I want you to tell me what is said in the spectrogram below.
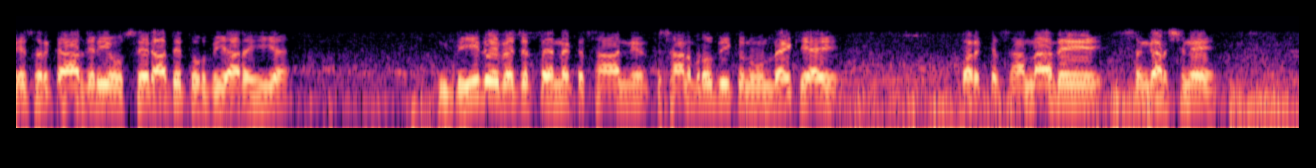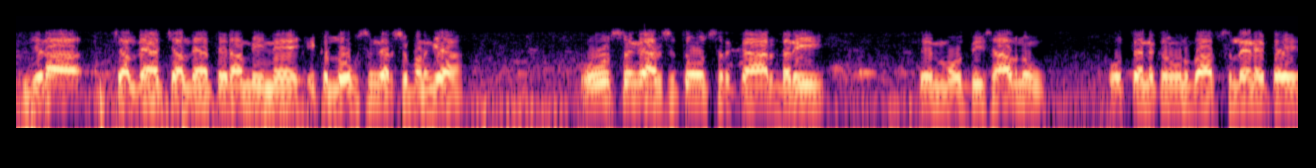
ਇਹ ਸਰਕਾਰ ਜਿਹੜੀ ਉਸੇ ਰਾਹ ਤੇ ਤੁਰਦੀ ਆ ਰਹੀ ਹੈ। 20 ਦੇ ਵਿੱਚ ਤਿੰਨ ਕਿਸਾਨ ਕਿਸਾਨ ਵਿਰੋਧੀ ਕਾਨੂੰਨ ਲੈ ਕੇ ਆਏ, ਪਰ ਕਿਸਾਨਾਂ ਦੇ ਸੰਘਰਸ਼ ਨੇ ਜਿਹੜਾ ਚਲਦਿਆਂ ਚਲਦਿਆਂ 13 ਮਹੀਨੇ ਇੱਕ ਲੋਕ ਸੰਘਰਸ਼ ਬਣ ਗਿਆ। ਉਸ ਸੰਘਰਸ਼ ਤੋਂ ਸਰਕਾਰ ਡਰੀ ਤੇ ਮੋਦੀ ਸਾਹਿਬ ਨੂੰ ਉਹ ਤਿੰਨ ਕਾਨੂੰਨ ਵਾਪਸ ਲੈਣੇ ਪਏ।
